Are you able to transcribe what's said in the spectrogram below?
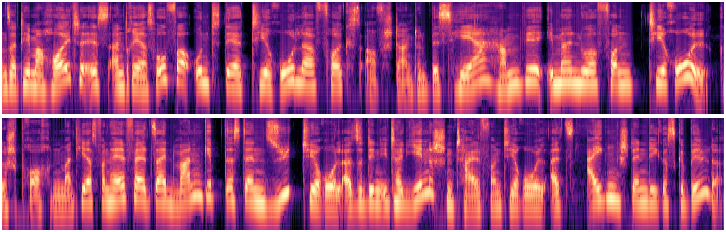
Unser Thema heute ist Andreas Hofer und der Tiroler Volksaufstand. Und bisher haben wir immer nur von Tirol gesprochen. Matthias von Hellfeld, seit wann gibt es denn Südtirol, also den italienischen Teil von Tirol, als eigenständiges Gebilde?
